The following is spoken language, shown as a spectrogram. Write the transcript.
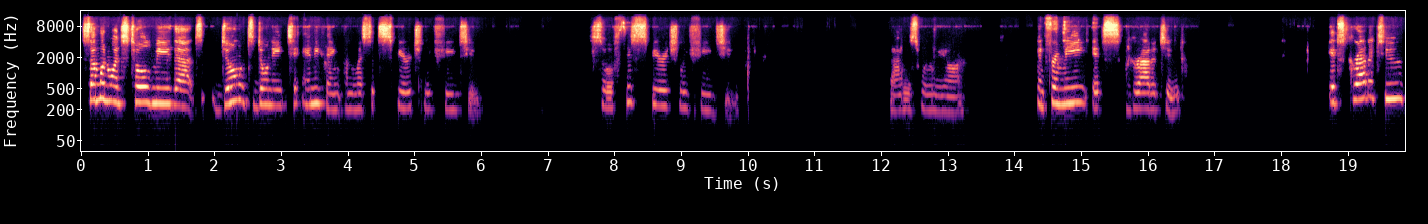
Someone once told me that don't donate to anything unless it spiritually feeds you. So if this spiritually feeds you, that is where we are. And for me, it's gratitude. It's gratitude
